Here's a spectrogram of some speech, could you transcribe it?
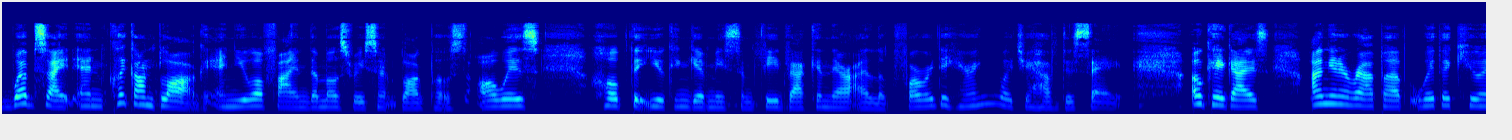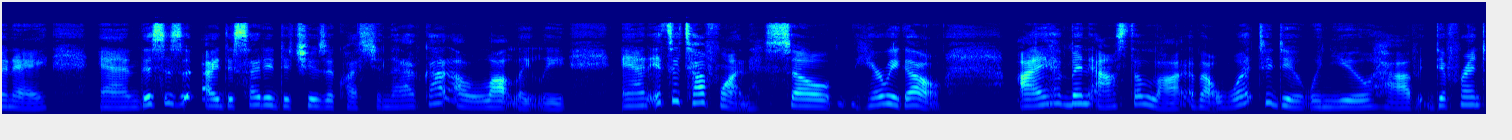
website, and click on blog, and you will find the most recent blog post. Always hope that you can give me some feedback in there. I look forward to hearing what you have to say. Okay, guys, I'm going to wrap up with a Q&A, and this is I decided to choose a question that I've got a lot lately, and it's a tough one. So here we go. I have been asked a lot about what to do when you have different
